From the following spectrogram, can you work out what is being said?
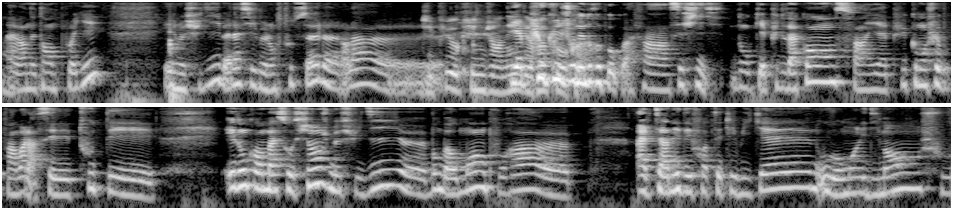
en étant employée. Et je me suis dit, bah là, si je me lance toute seule, alors là. Euh, J'ai plus aucune journée. Il n'y a plus aucune journée de repos, quoi. Enfin, c'est fini. Donc, il n'y a plus de vacances. Enfin, il n'y a plus comment je fais. Enfin, voilà, c'est tout est. Et donc, en m'associant, je me suis dit, euh, bon, bah, au moins, on pourra alterner des fois peut-être les week-ends, ou au moins les dimanches, ou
